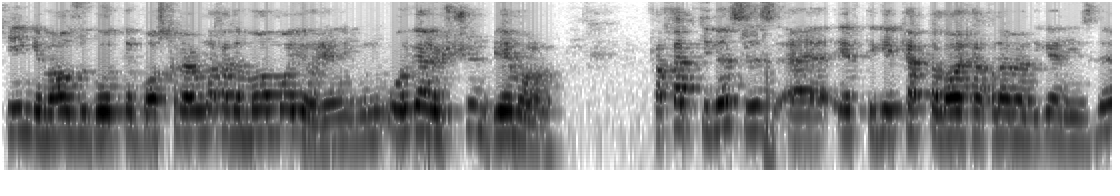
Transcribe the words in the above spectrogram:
keyingi mavzuga o'tib boshqalar unaqada muammo yo'q. Ya'ni buni o'rganish uchun bemalol faqatgina siz ertaga katta loyiha qilaman deganingizda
